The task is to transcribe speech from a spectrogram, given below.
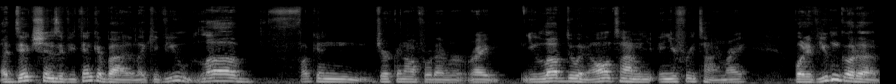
addictions, if you think about it, like if you love fucking jerking off or whatever, right? You love doing it all the time in your free time, right? But if you can go to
